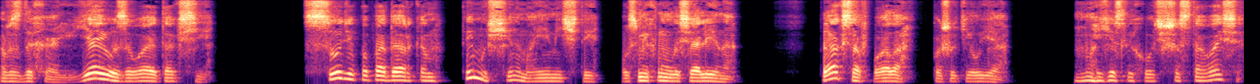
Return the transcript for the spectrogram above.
Вздыхаю я и вызываю такси. Судя по подаркам, ты мужчина моей мечты, усмехнулась Алина. Так совпало, пошутил я. Но если хочешь, оставайся,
